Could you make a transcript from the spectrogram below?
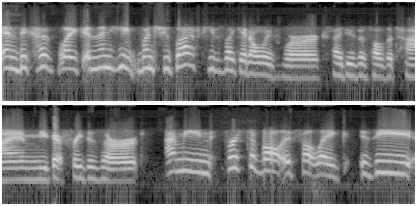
and because like, and then he, when she left, he was like, "It always works. I do this all the time. You get free dessert." I mean, first of all, it felt like, is he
